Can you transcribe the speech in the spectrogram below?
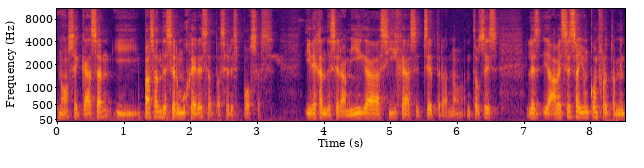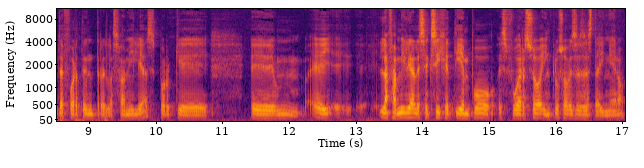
¿no? Se casan y pasan de ser mujeres a ser esposas, y dejan de ser amigas, hijas, etcétera, ¿no? Entonces, les, a veces hay un confrontamiento fuerte entre las familias porque em, eh, la familia les exige tiempo, esfuerzo, incluso a veces hasta dinero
